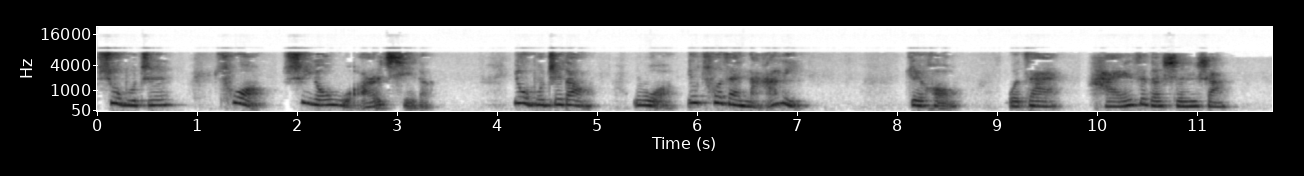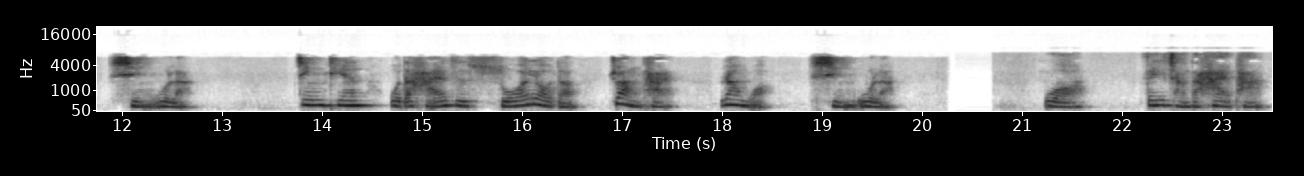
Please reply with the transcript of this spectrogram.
殊不知错是由我而起的，又不知道我又错在哪里。最后，我在孩子的身上醒悟了。今天我的孩子所有的状态让我醒悟了。我非常的害怕，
